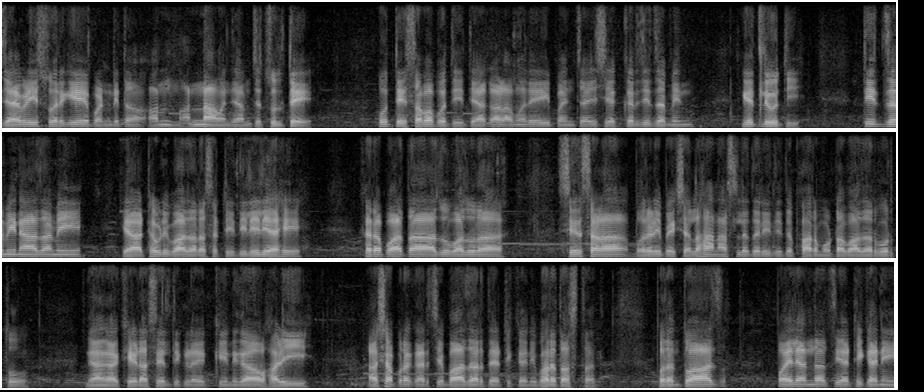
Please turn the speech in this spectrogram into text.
ज्यावेळी स्वर्गीय पंडित अण्णा म्हणजे आमचे चुलते होते सभापती त्या काळामध्ये ही पंच्याऐंशी एकरची जमीन घेतली होती. तीच जमीन आज आम्ही या आठवडी बाजारासाठी दिलेली आहे. खरं पाहता आजूबाजूला शिरसाळा बरळीपेक्षा लहान असलं तरी तिथे फार मोठा बाजार भरतो. गांगाखेड असेल तिकडे किनगाव हाळी अशा प्रकारचे बाजार त्या ठिकाणी भरत असतात. परंतु आज पहिल्यांदाच या ठिकाणी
